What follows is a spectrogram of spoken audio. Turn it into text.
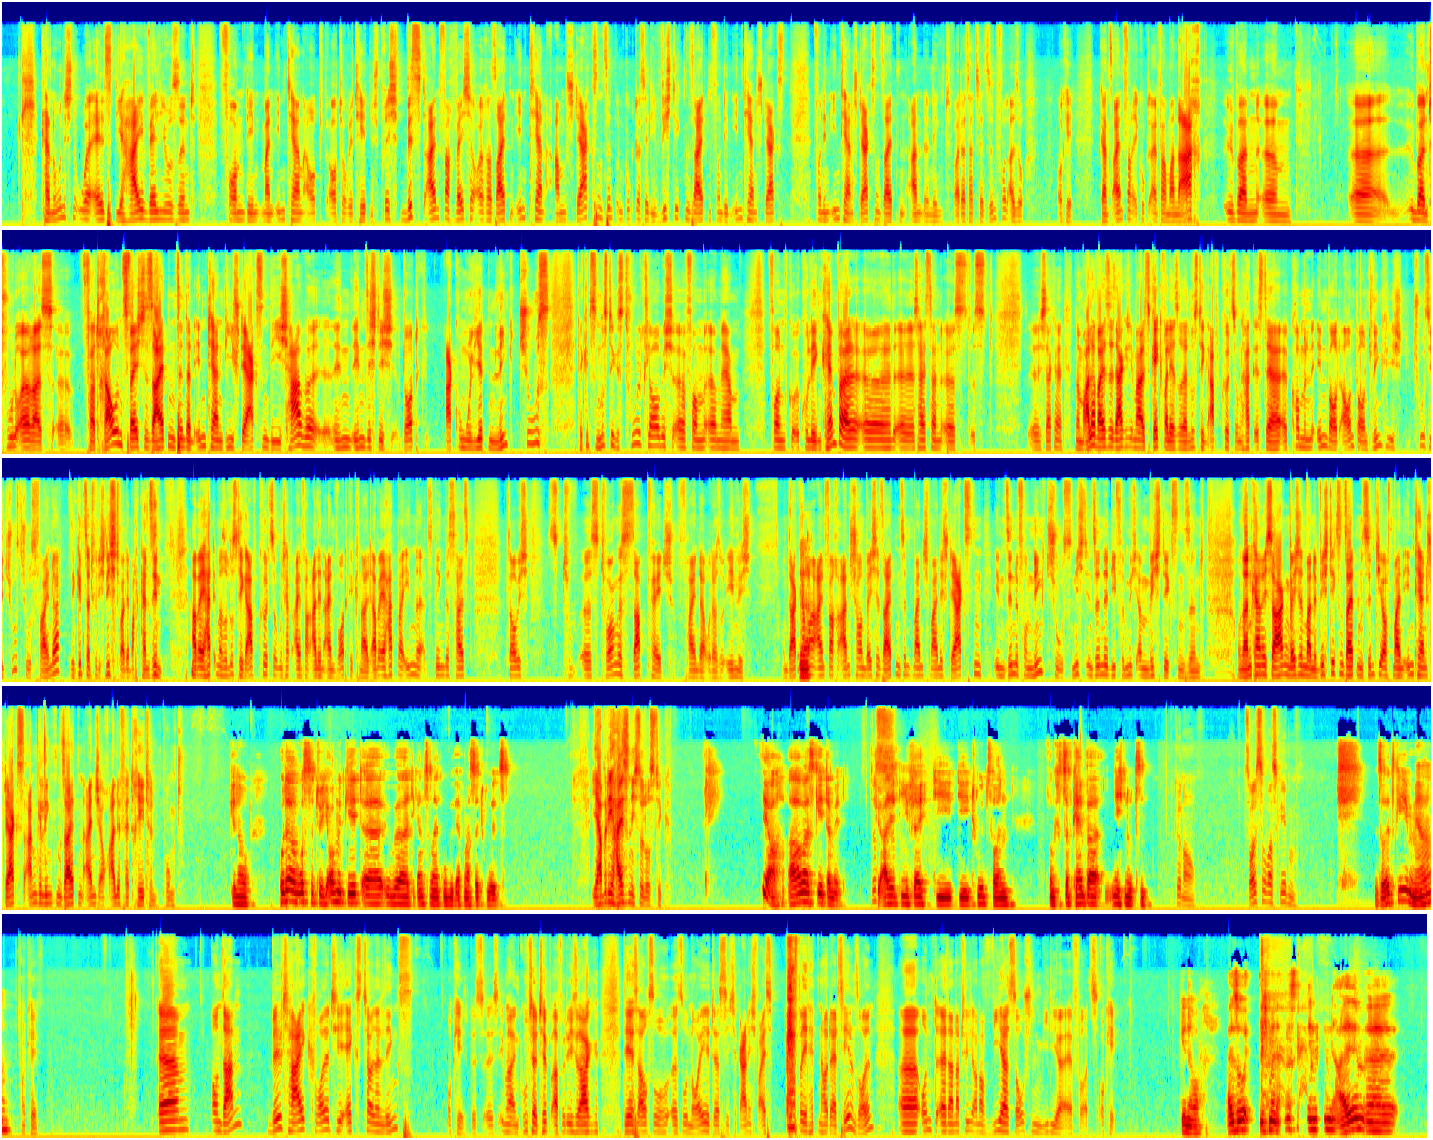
kanonischen URLs, die High Value sind von den meinen internen Aut Autoritäten. Sprich, wisst einfach, welche eurer Seiten intern am stärksten sind und guckt, dass ihr die wichtigen Seiten von den intern stärksten, von den intern stärksten Seiten anlinkt. War der Satz jetzt sinnvoll? Also, okay, ganz einfach, ihr guckt einfach mal nach über ein ähm, äh, über ein Tool eures äh, Vertrauens, welche Seiten sind dann intern die stärksten, die ich habe, hin, hinsichtlich dort akkumulierten Link-Juice. Da gibt es ein lustiges Tool, glaube ich, äh, vom ähm, Herrn, von Ko Kollegen Kemper. Äh, äh das heißt dann, äh, äh, ich sage ja, normalerweise sage ich immer als Gag, weil er so eine lustige Abkürzung hat, ist der Common Inbound Outbound Link, die Choosy Choose Choose Finder. Den gibt es natürlich nicht, weil der macht keinen Sinn. Aber er hat immer so lustige Abkürzungen. Ich habe einfach alle in ein Wort geknallt. Aber er hat bei Ihnen das Ding, das heißt, glaube ich, St Strongest Subpage Finder oder so ähnlich. Und da kann ja. man einfach anschauen, welche Seiten sind manchmal meine stärksten im Sinne vom Link-Choose, nicht im Sinne, die für mich am wichtigsten sind. Und dann kann ich sagen, welche sind meine wichtigsten Seiten und sind die auf meinen intern stärkst angelinkten Seiten eigentlich auch alle vertreten. Punkt. Genau. Oder wo es natürlich auch mitgeht, äh, über die ganz normalen Google Webmaster Tools. Ja, aber die heißen nicht so lustig. Ja, aber es geht damit. Das Für alle, die vielleicht die, die Tools von, von Christoph Kemper nicht nutzen. Genau. Soll es sowas geben? Soll es geben, ja. Okay. Ähm, und dann Build High Quality External Links. Okay, das ist immer ein guter Tipp, aber würde ich sagen, der ist auch so, äh, so neu, dass ich gar nicht weiß, was wir den hätten heute erzählen sollen. Äh, und äh, dann natürlich auch noch via Social Media Efforts. Okay. Genau. Also, ich meine, in, in allem, äh,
